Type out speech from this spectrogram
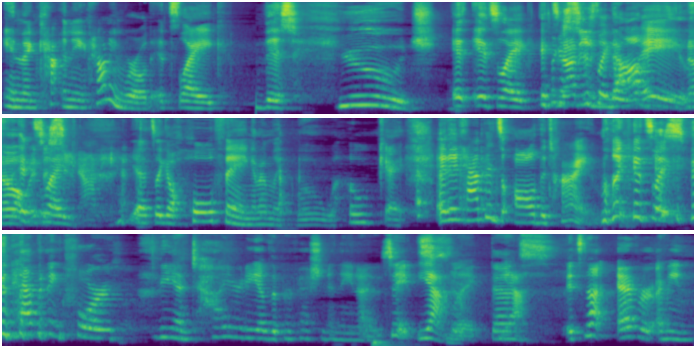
in the in the accounting world, it's like this huge. It, it's like it's, like a not just like a wave. No, it's, it's, like tsunami. yeah, it's like a whole thing, and I'm like, whoa, okay, and it happens all the time. Like it's like it's been happening for the entirety of the profession in the United States. Yeah. Like that's it's not ever I mean,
